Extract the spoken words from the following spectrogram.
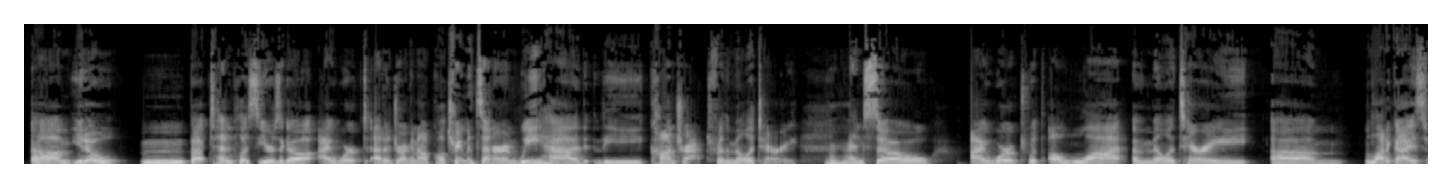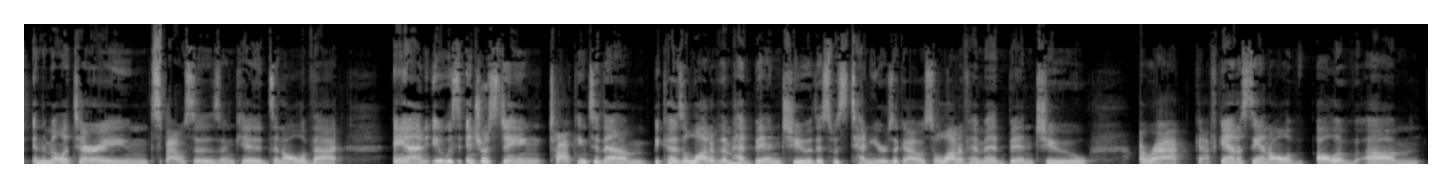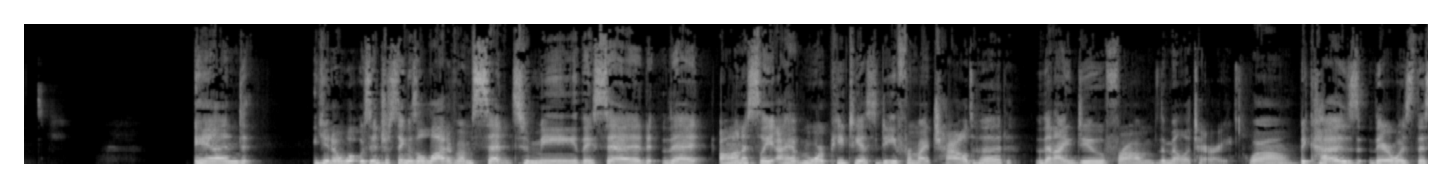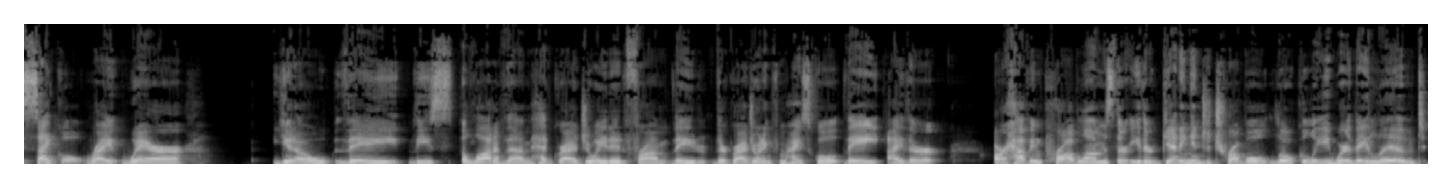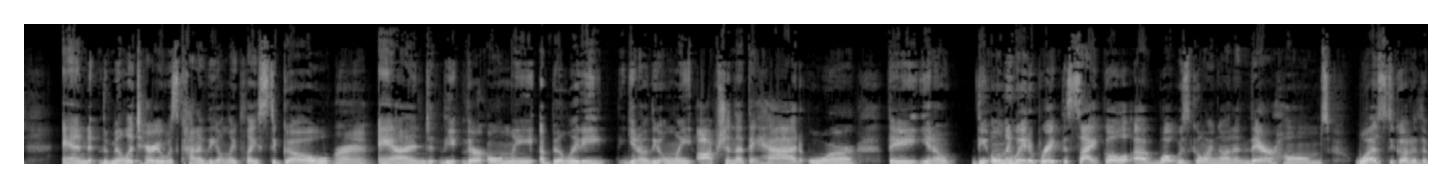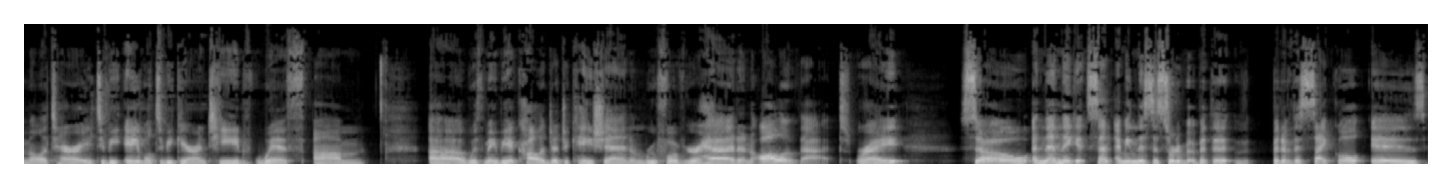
um, you know, mm, about 10 plus years ago, I worked at a drug and alcohol treatment center and we had the contract for the military. Mhm. And so I worked with a lot of military, um, a lot of guys in the military and spouses and kids and all of that. And it was interesting talking to them because a lot of them had been to, this was 10 years ago. So a lot of them had been to Iraq, Afghanistan, all of, all of, um, and you know what was interesting is a lot of them said to me they said that honestly i have more ptsd from my childhood than i do from the military Wow. because there was this cycle right where you know, they these a lot of them had graduated from they they're graduating from high school. They either are having problems, they're either getting into trouble locally where they lived and the military was kind of the only place to go Right. and the their only ability you know the only option that they had or they you know the only way to break the cycle of what was going on in their homes was to go to the military to be able to be guaranteed with um uh with maybe a college education and roof over your head and all of that right so and then they get sent i mean this is sort of a bit the bit of the cycle is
